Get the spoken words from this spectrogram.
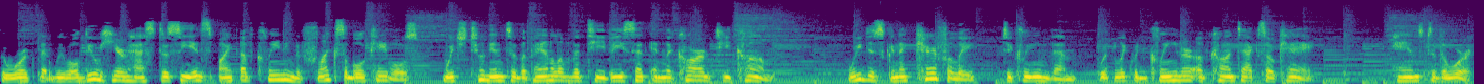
The work that we will do here has to see in spite of cleaning the flexible cables, which tune into the panel of the TV set and the card T-CON. We disconnect carefully, to clean them, with liquid cleaner of contacts OK. Hands to the work.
